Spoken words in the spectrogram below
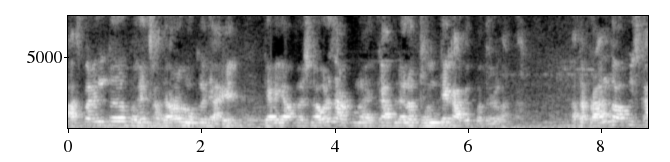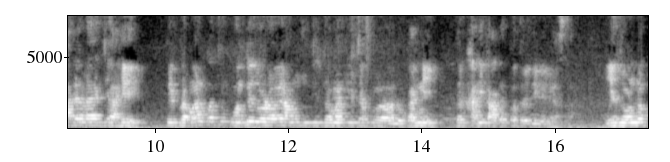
आजपर्यंत बरेच हजारो लोक जे आहेत त्या या प्रश्नावरच अडकून आहेत की आपल्याला कोणते कागदपत्र लागतात. आता प्रांत ऑफिस कार्यालयात जे आहे ते प्रमाणपत्र कोणते जोडावे अनुसूचित जमातीच्या लोकांनी तर खाली कागदपत्र दिलेले असतात. हे जोडणं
